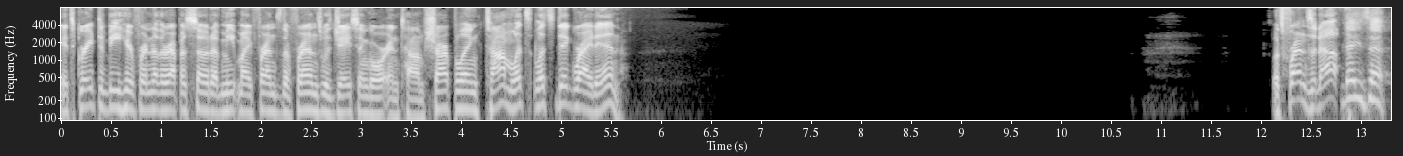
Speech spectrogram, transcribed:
It's great to be here for another episode of Meet My Friends, the Friends with Jason Gore and Tom Scharpling. Tom, let's let's dig right in. Let's friends it up. Today's ep-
